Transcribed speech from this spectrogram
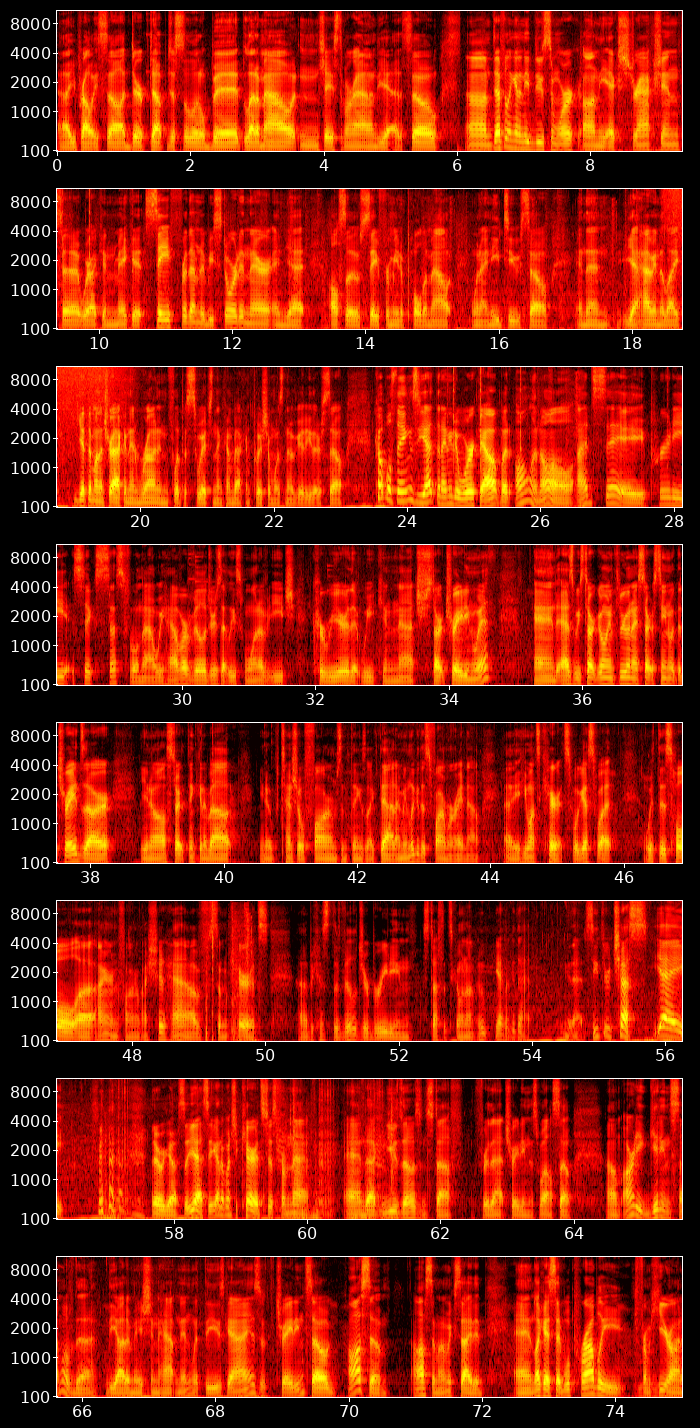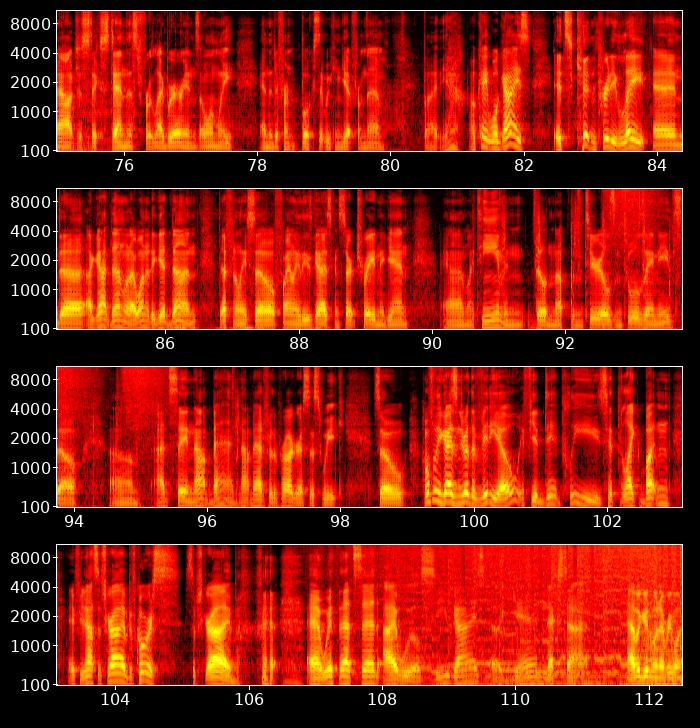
uh, you probably saw derped up just a little bit, let them out and chased them around. Yeah, so um, definitely going to need to do some work on the extraction to where I can make it safe for them to be stored in there and yet also safe for me to pull them out when I need to. So and then yeah, having to like get them on the track and then run and flip a switch and then come back and push them was no good either. So, couple things yet that I need to work out, but all in all, I'd say pretty successful now. We have our villagers, at least one of each career that we can uh, start trading with. And as we start going through and I start seeing what the trades are, you know, I'll start thinking about, you know, potential farms and things like that. I mean, look at this farmer right now. Uh, he wants carrots. Well, guess what? With this whole uh, iron farm, I should have some carrots uh, because the villager breeding stuff that's going on. Ooh, yeah, look at that. Look at that. See-through chests. Yay! there we go. So yeah, so you got a bunch of carrots just from that, and uh, can use those and stuff for that trading as well. So um, already getting some of the the automation happening with these guys with trading. So awesome, awesome. I'm excited. And like I said, we'll probably from here on out just extend this for librarians only and the different books that we can get from them. But yeah, okay, well, guys, it's getting pretty late, and uh, I got done what I wanted to get done, definitely. So finally, these guys can start trading again, uh, my team, and building up the materials and tools they need. So um, I'd say not bad, not bad for the progress this week. So hopefully you guys enjoyed the video. If you did, please hit the like button. If you're not subscribed, of course, subscribe. and with that said, I will see you guys again next time. Have a good one, everyone.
